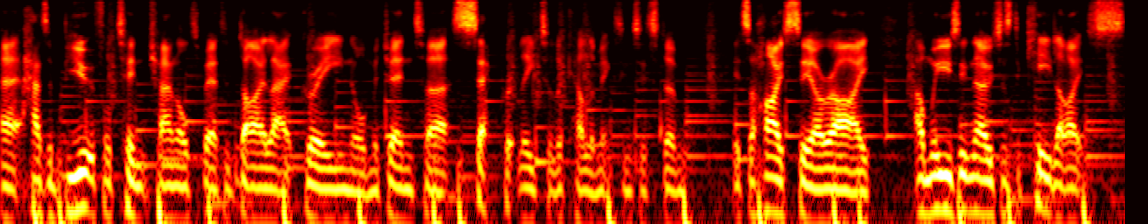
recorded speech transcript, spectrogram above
Uh, has a beautiful tint channel to be able to dial out green or magenta separately to the colour mixing system. It's a high CRI, and we're using those as the key lights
